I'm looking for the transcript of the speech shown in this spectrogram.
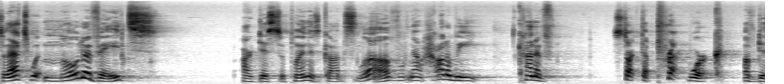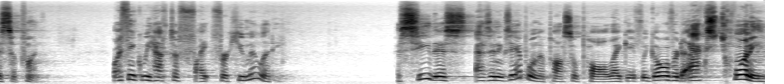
So that's what motivates our discipline is God's love. Now, how do we kind of start the prep work of discipline? Well, I think we have to fight for humility. I see this as an example in Apostle Paul. Like if we go over to Acts 20,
